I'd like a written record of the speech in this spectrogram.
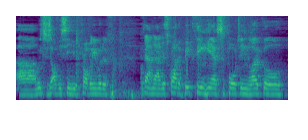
uh, which is obviously you probably would have found out it's quite a big thing here, supporting local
